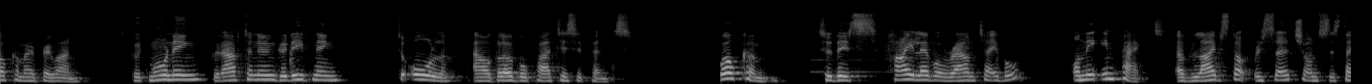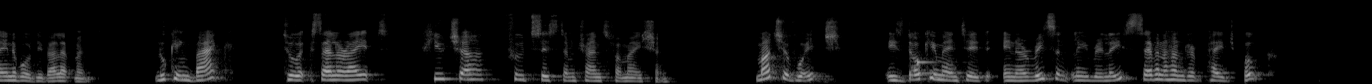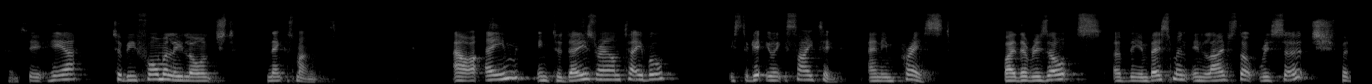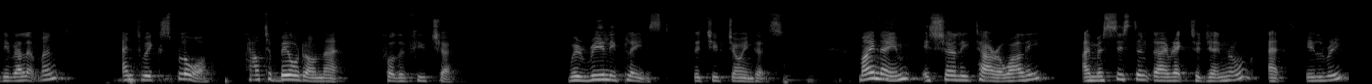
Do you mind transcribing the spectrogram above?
Welcome, everyone. Good morning, good afternoon, good evening to all our global participants. Welcome to this high-level roundtable on the impact of livestock research on sustainable development, looking back to accelerate future food system transformation, much of which is documented in a recently released 700-page book, you can see it here, to be formally launched next month. Our aim in today's roundtable is to get you excited and impressed by the results of the investment in livestock research for development and to explore how to build on that for the future. We're really pleased that you've joined us. My name is Shirley Tarawali. I'm Assistant Director General at ILRI,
